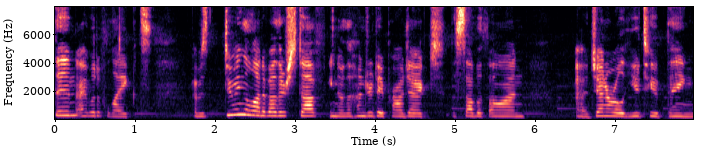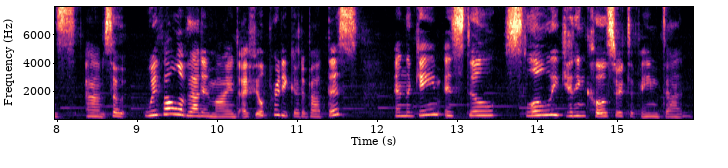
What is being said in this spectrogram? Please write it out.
than I would have liked, I was doing a lot of other stuff, you know, the 100 Day Project, the Subathon, uh, general YouTube things. Um, so, with all of that in mind, I feel pretty good about this, and the game is still slowly getting closer to being done.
